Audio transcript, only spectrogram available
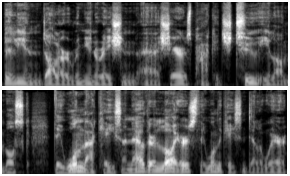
billion remuneration uh, shares package to Elon Musk. They won that case, and now their lawyers, they won the case in Delaware,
